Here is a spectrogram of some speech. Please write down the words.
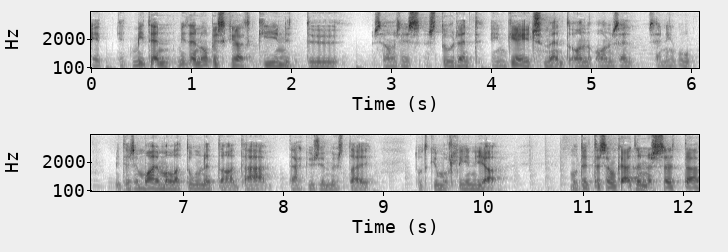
et, et miten, miten opiskelijat kiinnittyy, se on siis student engagement on, on se, se niin kuin, miten se maailmalla tunnetaan tämä, tämä kysymys tai tutkimuslinja. Mutta että se on käytännössä, että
